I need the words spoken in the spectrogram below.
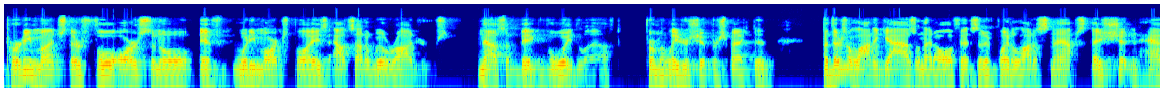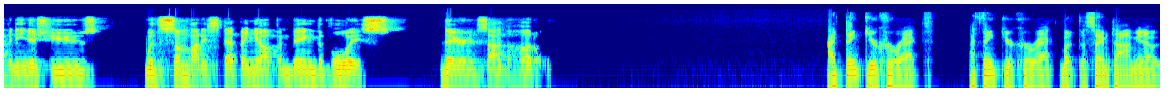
pretty much their full arsenal if Woody Marks plays outside of Will Rogers. Now it's a big void left from a leadership perspective. But there's a lot of guys on that offense that have played a lot of snaps. They shouldn't have any issues with somebody stepping up and being the voice there inside the huddle. I think you're correct. I think you're correct, but at the same time, you know,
